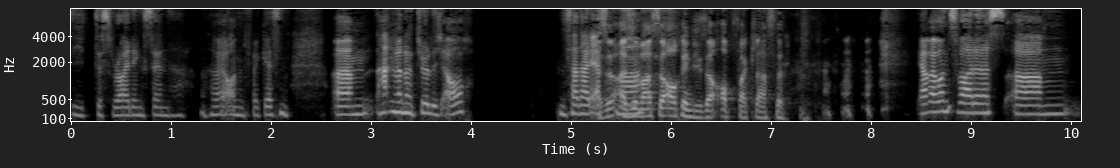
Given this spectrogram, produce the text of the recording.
die, das Writing Center, das habe ich auch nicht vergessen, ähm, hatten wir natürlich auch. Das hat halt erst Also, mal, also warst du auch in dieser Opferklasse. ja, bei uns war das ähm,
